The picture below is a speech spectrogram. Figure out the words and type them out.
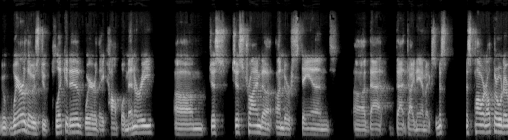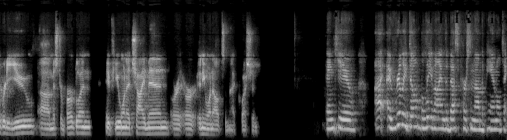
Where are those duplicative? Where are they complementary? Um, just just trying to understand uh, that that dynamic. So, Ms. Ms. Pollard, I'll throw it over to you, uh, Mr. Berglund, if you want to chime in, or, or anyone else in that question. Thank you. I, I, really don't believe I'm the best person on the panel to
